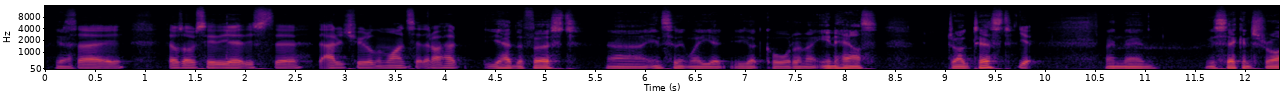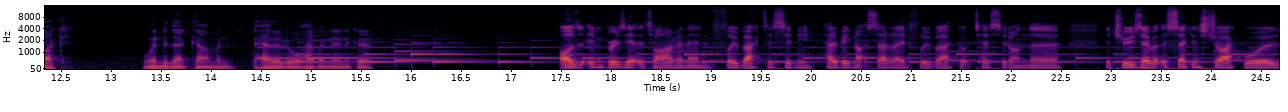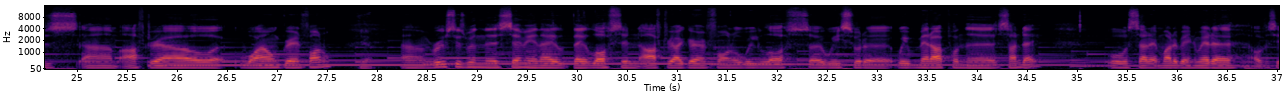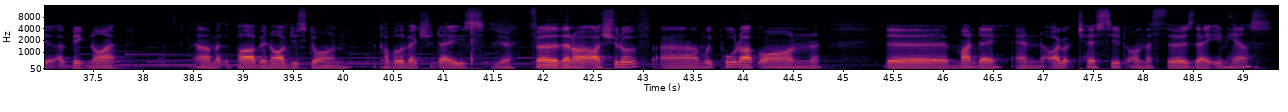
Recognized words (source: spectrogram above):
Yeah. So that was obviously the yeah, this the the attitude or the mindset that I had. You had the first uh, incident where you you got caught on an in-house drug test. Yep. And then your second strike. When did that come, and how did it all happen and occur? I was in Brisbane at the time and then flew back to Sydney. Had a big night Saturday, flew back, got tested on the, the Tuesday. But the second strike was um, after our Wyong grand final. Yeah. Um, Roosters win the semi and they, they lost, and after our grand final, we lost. So we sort of we met up on the Sunday or Saturday. It might have been we had a obviously a big night um, at the pub, and I've just gone a couple of extra days Yeah. further than I, I should have. Um, we pulled up on the Monday, and I got tested on the Thursday in house.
